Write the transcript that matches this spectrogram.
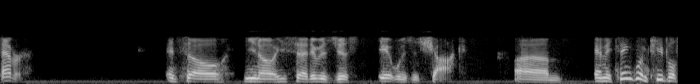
Ever. And so, you know, he said it was just, it was a shock. Um, and I think when people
